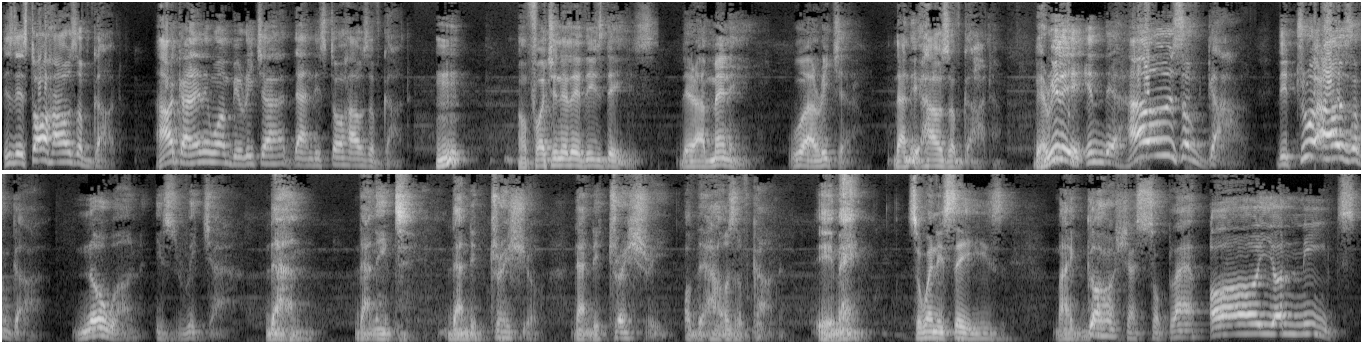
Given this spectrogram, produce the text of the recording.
It's the storehouse of God. How can anyone be richer than the storehouse of God? Hmm? Unfortunately, these days, there are many who are richer than the house of God. But really, in the house of God, the true house of God, no one is richer than, than it, than the treasure, than the treasury of the house of God. Amen. So when he says, My God shall supply all your needs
